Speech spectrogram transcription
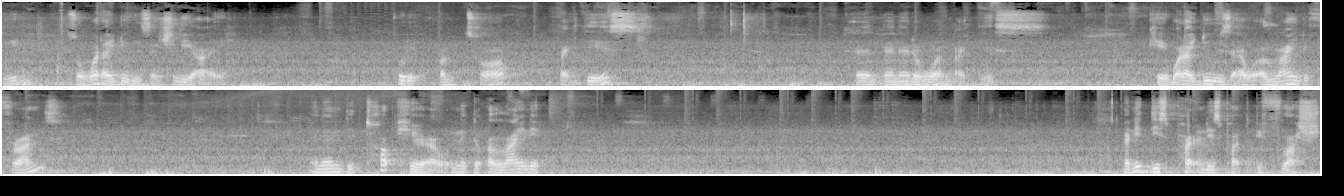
Okay. So what I do is actually I put it on top like this and another one like this. Okay what I do is I will align the front and then the top here I will need to align it. I need this part and this part to be flushed.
